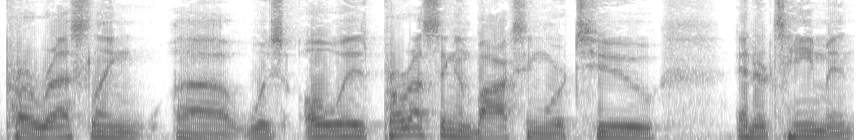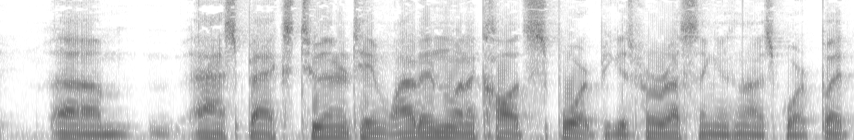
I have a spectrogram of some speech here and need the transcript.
Pro wrestling uh, was always pro wrestling and boxing were two entertainment um, aspects to entertainment. Well, I didn't want to call it sport because pro wrestling is not a sport, but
